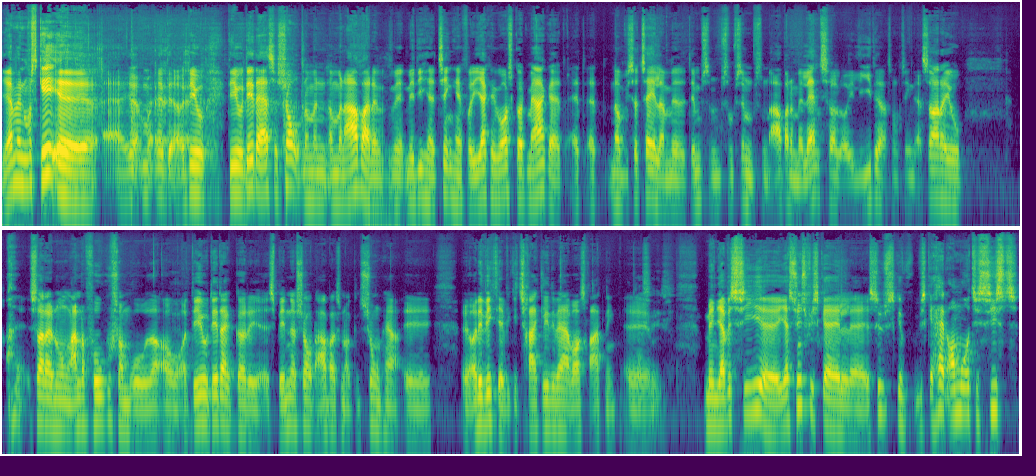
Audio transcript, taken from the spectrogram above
Ja, men måske, øh, ja, det, er jo, det er jo det, der er så sjovt, når man, når man arbejder med, med de her ting her, fordi jeg kan jo også godt mærke, at, at, at når vi så taler med dem, som, som, som, som arbejder med landshold og elite og sådan noget, der, så er der jo så er der nogle andre fokusområder, og, og det er jo det, der gør det spændende og sjovt at arbejde som organisation her, øh, og det er vigtigt, at vi kan trække lidt i hver vores retning. Øh, men jeg vil sige, øh, jeg synes, vi skal, øh, jeg synes, vi skal, vi skal have et område til sidst,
